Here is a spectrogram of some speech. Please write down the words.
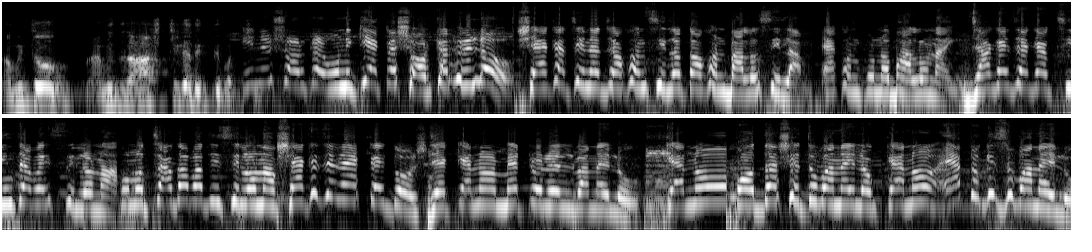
আমি তো আমি রাষ্ট্রিকা দেখতে পাচ্ছি। ইনি সরকার উনি কি একটা সরকার হইল? শেখ হাসিনা যখন ছিল তখন ভালো ছিলাম। এখন কোনো ভালো নাই। জায়গায় জায়গায় চিন্তাবাজ ছিল না। কোনো চাঁদাবাজি ছিল না। শেখ হাসিনা একটাই দোষ যে কেন মেট্রো রেল বানাইলো? কেন পদ্মা সেতু বানাইলো? কেন এত কিছু বানাইলো?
